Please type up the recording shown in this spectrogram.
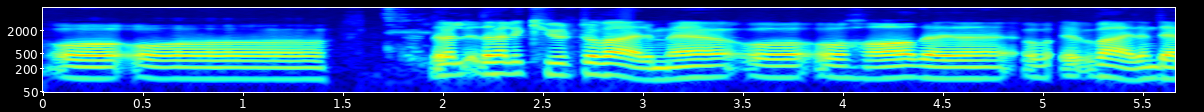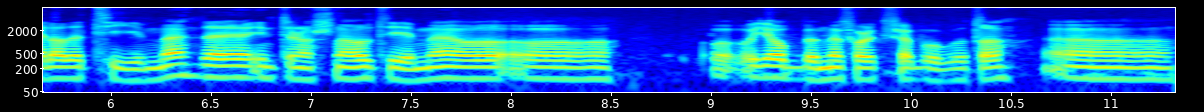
Og, og det, er veldig, det, er veldig, kult å være med og, og det, å være en del av det teamet, det internasjonale teamet, og, og jobbe med folk fra Bogotá. Uh,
